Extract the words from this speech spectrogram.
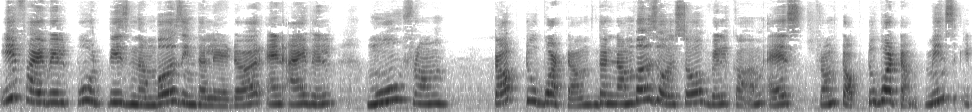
If I will put these numbers in the ladder and I will move from top to bottom, the numbers also will come as from top to bottom. Means it,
